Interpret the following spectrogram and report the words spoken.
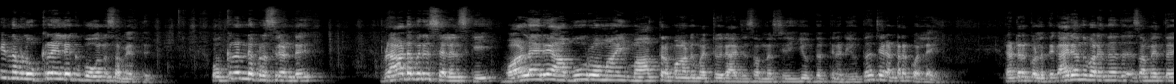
ഇനി നമ്മൾ ഉക്രൈനിലേക്ക് പോകുന്ന സമയത്ത് ഉക്രൈന്റെ പ്രസിഡന്റ് വ്ളാഡിമിർ സെലൻസ്കി വളരെ അപൂർവമായി മാത്രമാണ് മറ്റൊരു രാജ്യം സന്ദർശിച്ചത് ഈ യുദ്ധത്തിനിടെ. യുദ്ധം രണ്ടര കൊല്ലായി. രണ്ടര കൊല്ലത്തെ. കാര്യം എന്ന് പറയുന്നത് സമയത്ത്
